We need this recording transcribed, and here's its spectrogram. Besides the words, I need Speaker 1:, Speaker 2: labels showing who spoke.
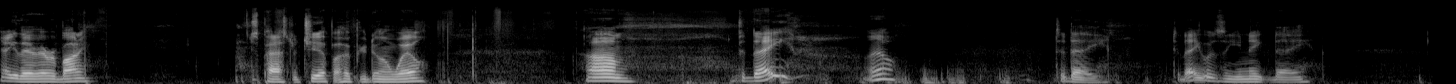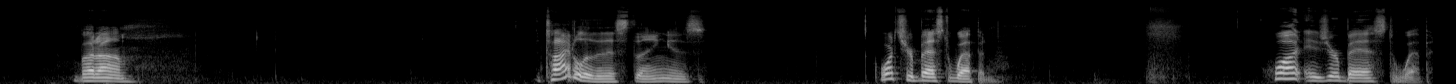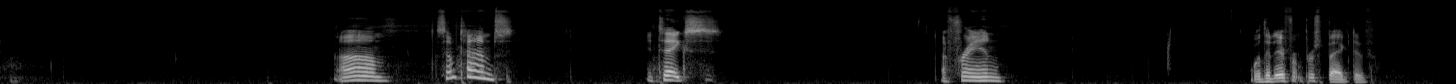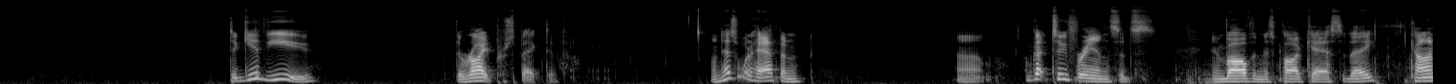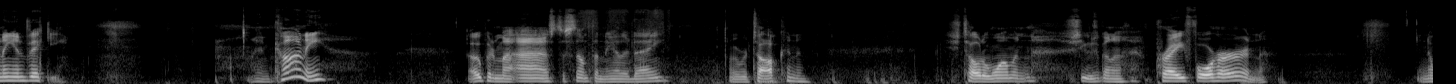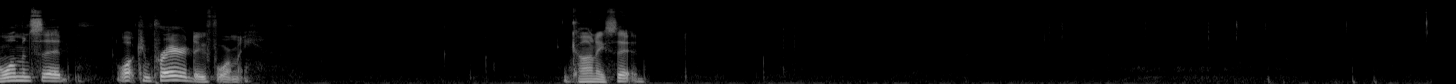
Speaker 1: Hey there, everybody. It's Pastor Chip. I hope you're doing well. Um, today, well, today, today was a unique day. But um, the title of this thing is "What's your best weapon?" What is your best weapon? Um, sometimes it takes a friend with a different perspective to give you the right perspective. And that's what happened. Um, I've got two friends that's involved in this podcast today Connie and Vicky. And Connie opened my eyes to something the other day. We were talking, and she told a woman she was going to pray for her, and and the woman said, "What can prayer do for me?" And Connie said,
